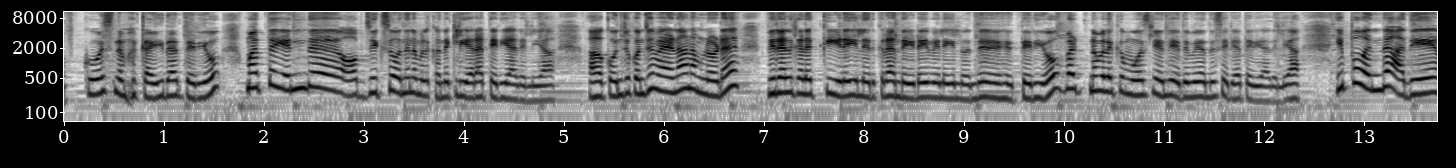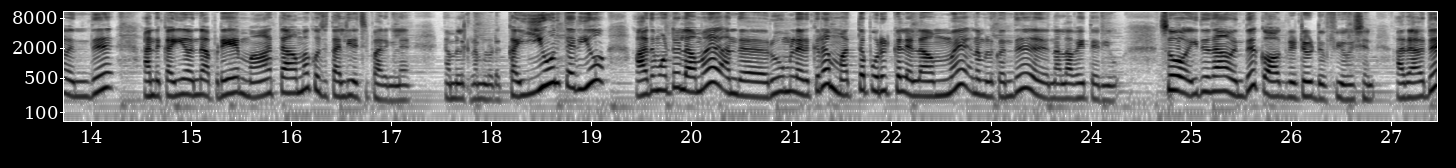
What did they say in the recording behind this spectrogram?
அஃப்கோர்ஸ் நம்ம கை தான் தெரியும். மற்ற எந்த ஆப்ஜெக்ட்ஸும் வந்து நம்மளுக்கு வந்து கிளியராக தெரியாது இல்லையா? கொஞ்சம் கொஞ்சம் வேணால் நம்மளோட விரல்களுக்கு இடையில் இருக்கிற அந்த இடைவேளையில் வந்து தெரியும். பட் நம்மளுக்கு மோஸ்ட்லி வந்து எதுவுமே வந்து சரியாக தெரியாது இல்லையா? இப்போ வந்து அதே வந்து அந்த கையை வந்து அப்படியே மாற்றாமல் கொஞ்சம் தள்ளி வச்சு பாருங்களேன். நம்மளுக்கு நம்மளோட கையும் தெரியும். அது மட்டும் இல்லாமல் அந்த ரூமில் இருக்கிற மற்ற பொருட்கள் எல்லாமே நம்மளுக்கு வந்து நல்லாவே தெரியும். ஸோ இதுதான் வந்து காக்னேட்டிவ் டிஃப்யூஷன் அதாவது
